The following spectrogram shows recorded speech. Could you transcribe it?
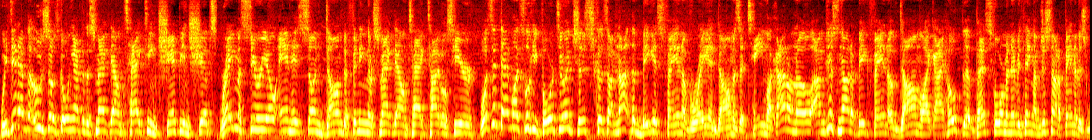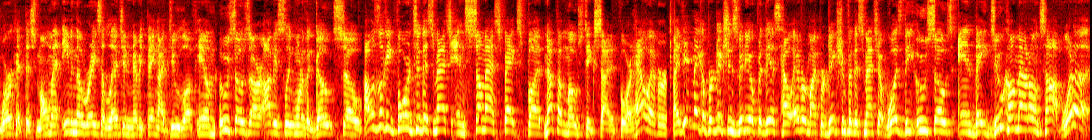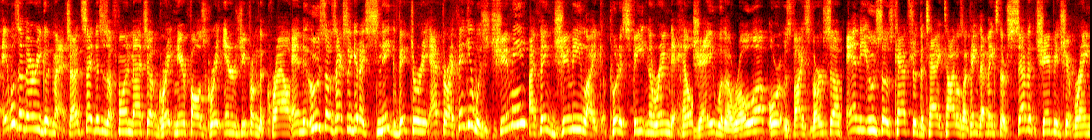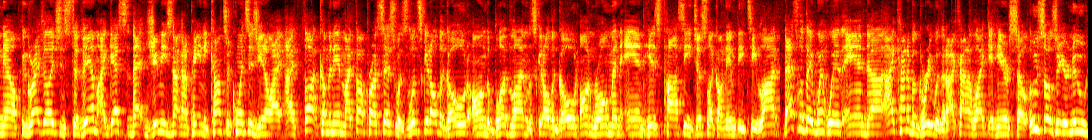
We did have the Usos going after the SmackDown Tag Team Championships. Rey Mysterio and his son Dom defending their SmackDown Tag titles here. Wasn't that much looking forward to it just because I'm not the biggest fan of Rey and Dom as a team. Like, I don't know. I'm just not a big fan of Dom. Like, I hope the best for him and everything. I'm just not a fan of his work at this moment. Even though Rey's a legend and everything, I do love him. Usos are obviously one of the GOATs, so I was looking forward to this match in some aspects, but not the most excited for it. However, I did make a predictions video for this. However, my prediction for this matchup was the Usos, and they do come out on top. What a, it was a very good match. I'd say this is a fun matchup. Great near falls, great energy from the crowd, and the Usos actually get a sneak victory after, I think it was Jimmy. I think Jimmy, like, put his feet in the ring to help Jay with a roll-up, or it was vice versa, and the Usos captured the tag titles. I think that makes their seventh championship reign now. Congratulations to them. I guess that Jimmy's not going to pay any consequences. You know, I, I thought coming in, my thought process was let's get all the gold on the bloodline. Let's get all the gold on Roman and his posse, just like on MDT Live. That's what they went with, and uh, I kind of agree with it. I kind of like it here. So Usos are your new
